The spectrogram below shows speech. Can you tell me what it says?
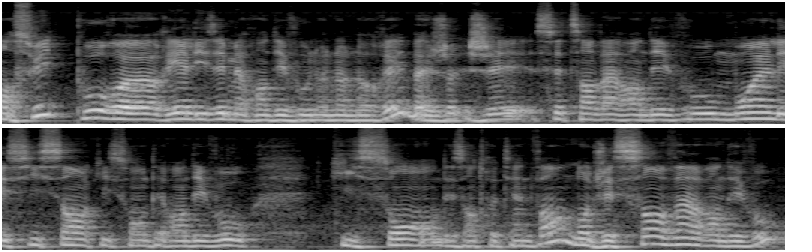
Ensuite, pour réaliser mes rendez-vous non honorés, ben, j'ai 720 rendez-vous moins les 600 qui sont des rendez-vous qui sont des entretiens de vente. Donc j'ai 120 rendez-vous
